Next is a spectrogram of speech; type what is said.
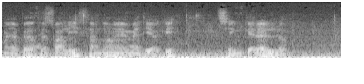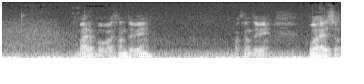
vaya pedazo de paliza no he metido aquí sin quererlo. Vale pues bastante bien bastante bien. Pues eso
